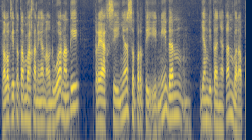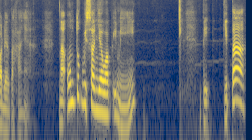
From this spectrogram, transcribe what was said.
Kalau kita tambahkan dengan O2, nanti reaksinya seperti ini dan yang ditanyakan berapa delta H-nya. Nah, untuk bisa jawab ini, kita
